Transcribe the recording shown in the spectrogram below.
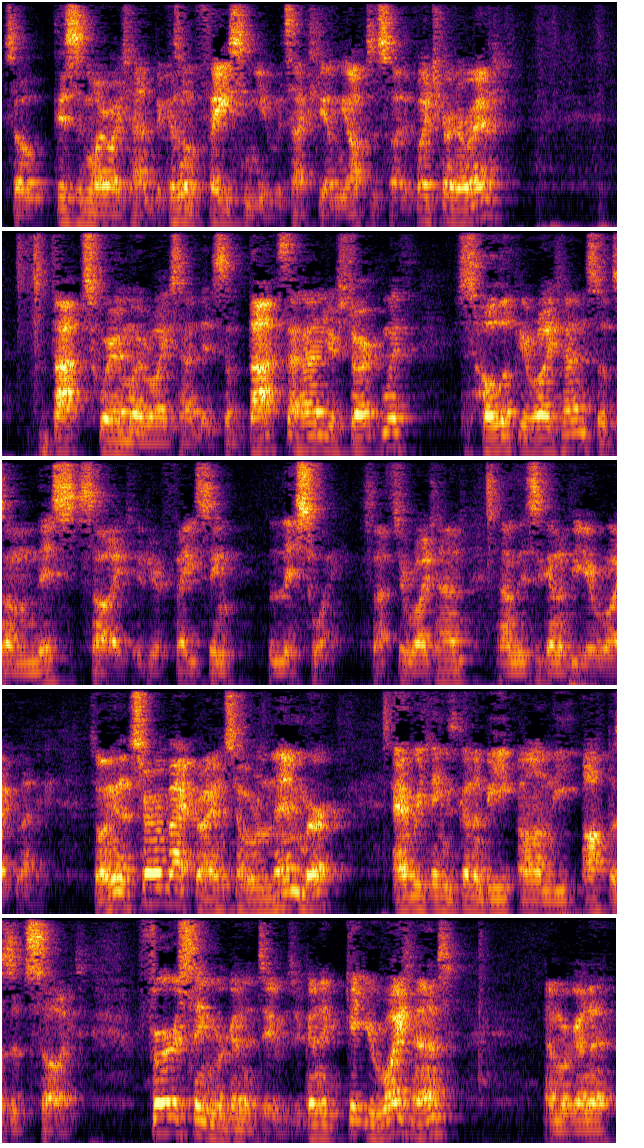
So this is my right hand. Because I'm facing you, it's actually on the opposite side. If I turn around, that's where my right hand is. So that's the hand you're starting with. Just hold up your right hand so it's on this side if you're facing this way. So that's your right hand, and this is going to be your right leg. So I'm going to turn back around, so remember, everything's going to be on the opposite side. First thing we're going to do is we're going to get your right hand, and we're going to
